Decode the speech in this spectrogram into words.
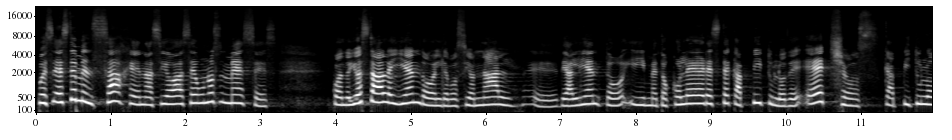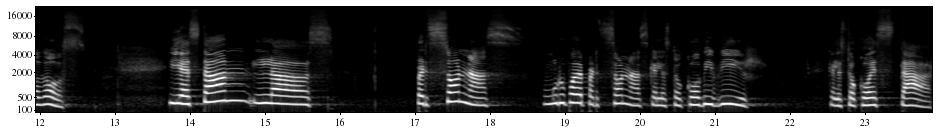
Pues este mensaje nació hace unos meses cuando yo estaba leyendo el devocional eh, de aliento y me tocó leer este capítulo de Hechos, capítulo 2. Y están las personas, un grupo de personas que les tocó vivir, que les tocó estar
